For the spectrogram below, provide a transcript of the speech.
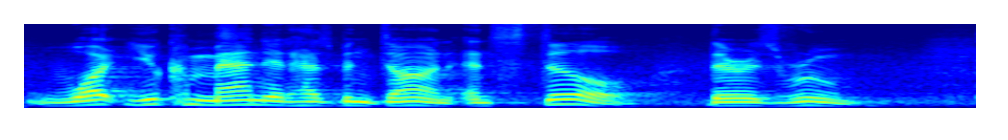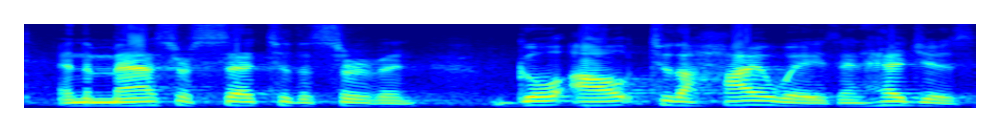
what you commanded has been done, and still there is room. And the master said to the servant, Go out to the highways and hedges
